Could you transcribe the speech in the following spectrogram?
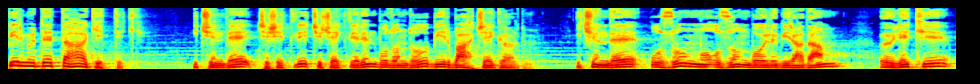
Bir müddet daha gittik. İçinde çeşitli çiçeklerin bulunduğu bir bahçe gördüm. İçinde uzun mu uzun boylu bir adam, öyle ki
